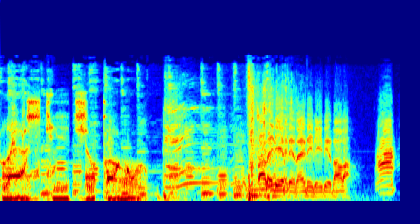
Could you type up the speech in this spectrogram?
class in Sao Paulo.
